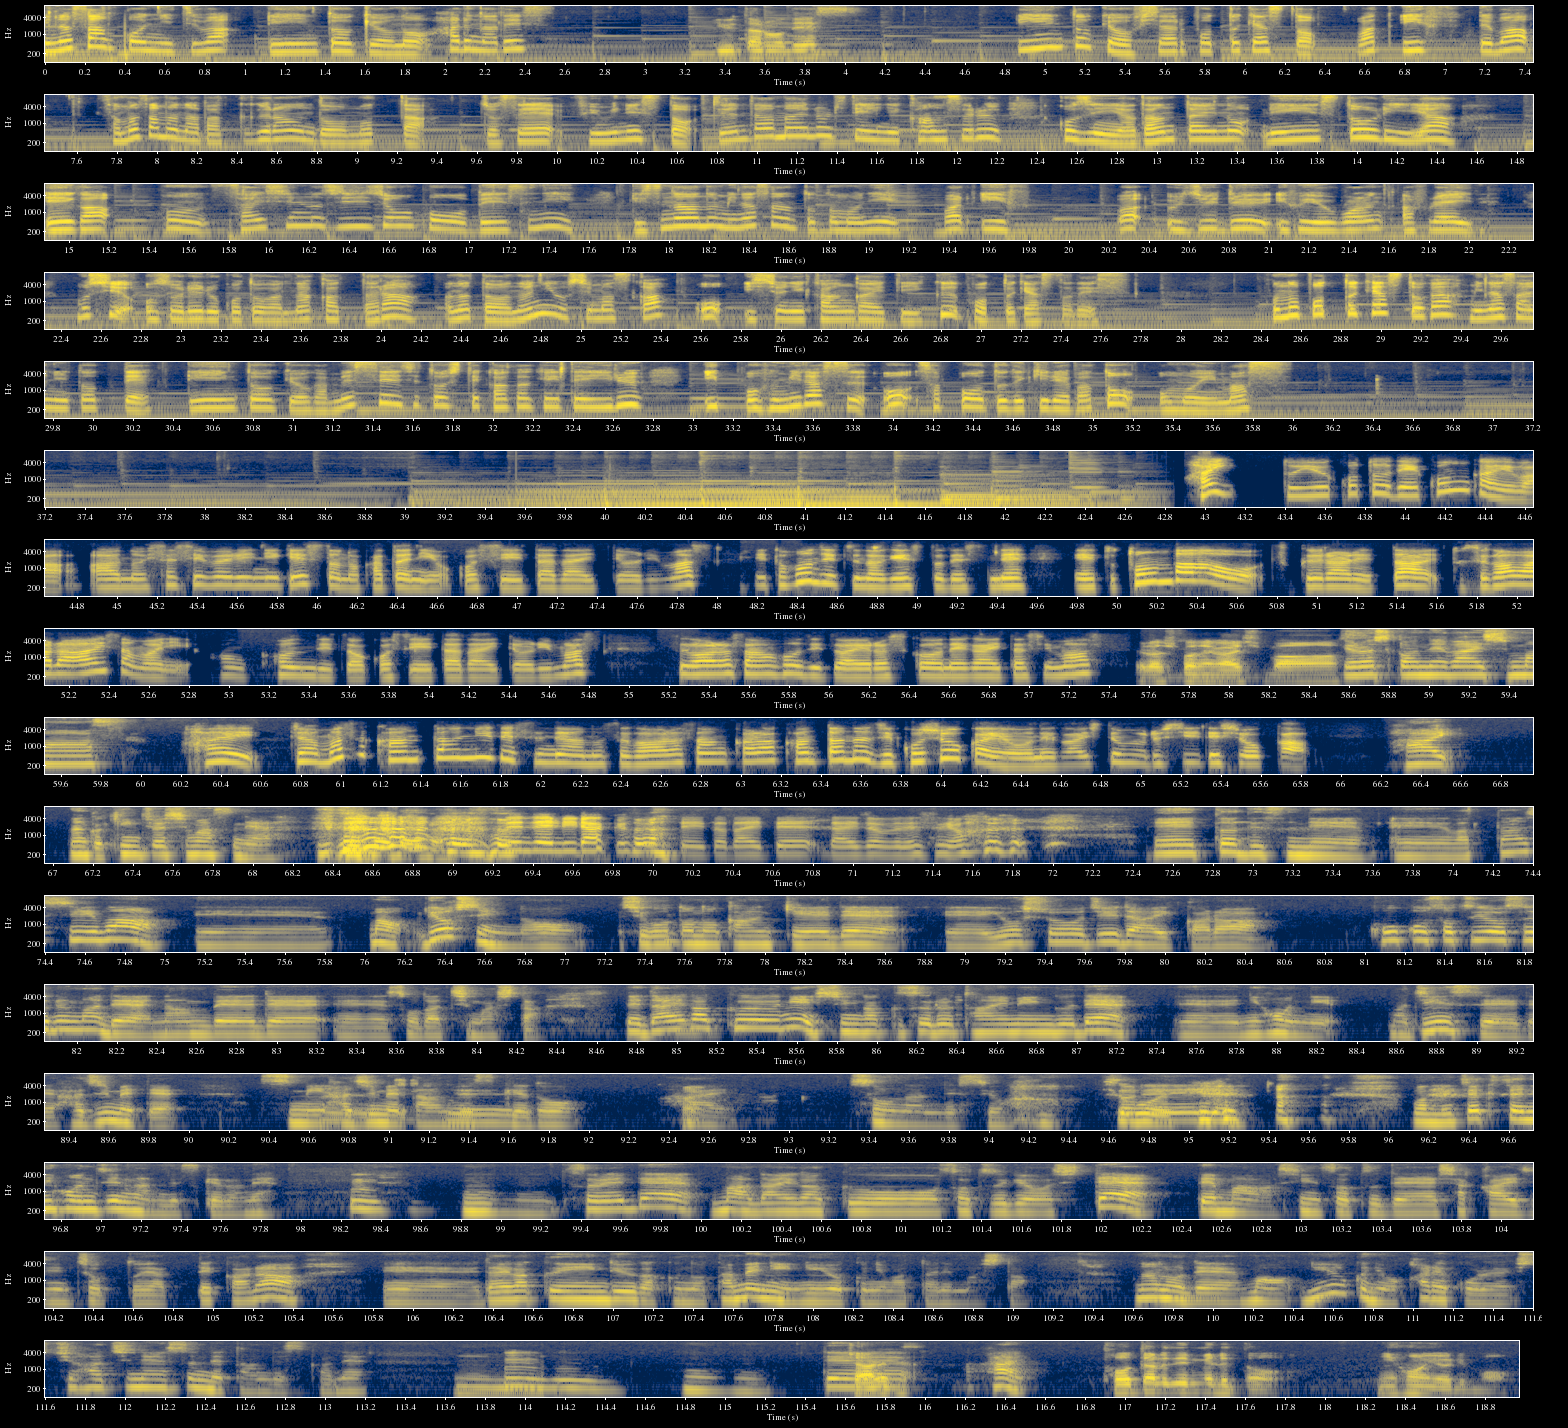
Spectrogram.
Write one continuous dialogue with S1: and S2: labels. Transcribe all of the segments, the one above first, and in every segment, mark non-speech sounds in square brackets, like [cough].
S1: 皆さんこんにちはリーン東京の春菜です
S2: ゆうたろうです。
S1: リーン東京オフィシャルポッドキャスト What If では様々なバックグラウンドを持った女性、フェミニスト、ジェンダーマイノリティに関する個人や団体のリーンストーリーや映画、本、最新の時事情報をベースにリスナーの皆さんと共に What if? What would you do if you weren't afraid? もし恐れることがなかったらあなたは何をしますか？を一緒に考えていくポッドキャストです。このポッドキャストが皆さんにとってリーン東京がメッセージとして掲げている一歩踏み出すをサポートできればと思います。はい。ということで、今回は、あの、久しぶりにゲストの方にお越しいただいております。えっと、本日のゲストですね、えっと、トンバーを作られた、えっと、菅原愛様に本、本日お越しいただいております。菅原さん、本日はよろしくお願いいたします。
S2: よろしくお願いします。
S3: よろしくお願いします。
S1: はい。じゃあ、まず簡単にですね、あの、菅原さんから簡単な自己紹介をお願いしてもよろしいでしょうか？
S3: はい。なんか緊張しますね。[laughs]
S1: 全然リラックスしていただいて大丈夫ですよ。[laughs]
S3: えっとですね、えー私は、えーまあ両親の仕事の関係で、えー幼少時代から高校卒業するまで南米で、えー育ちました。で大学に進学するタイミングで、えー日本に、まあ、人生で初めて住み始めたんですけど、
S2: へー。
S3: はい、そうなんですよ。[laughs]
S1: すごい。[laughs]
S3: まあめちゃくちゃ日本人なんですけどね。
S1: うん。
S3: うんうん、それで、まあ、大学を卒業してで、まあ、新卒で社会人ちょっとやってから、えー大学院留学のためにニューヨークに渡りましたなので、まあ、ニューヨークにはかれこれ78年住んでたんですかね。
S2: うん
S1: うんうん。
S3: うんうん、で
S2: じゃあ
S3: はい
S2: トータルで見ると、日本よりも、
